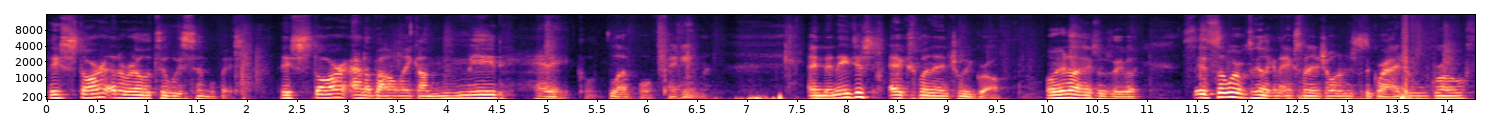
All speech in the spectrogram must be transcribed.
they start at a relatively simple pace. They start at about like a mid headache level of pain, and then they just exponentially grow. They're not exponentially, but it's somewhere between like an exponential and just a gradual growth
